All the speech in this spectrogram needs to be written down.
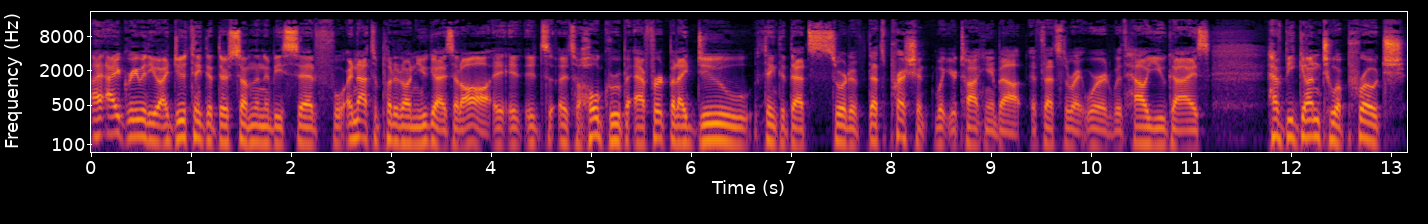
I, I, agree with you. I do think that there's something to be said for, and not to put it on you guys at all. It, it's it's a whole group effort, but I do think that that's sort of that's prescient what you're talking about, if that's the right word, with how you guys have begun to approach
